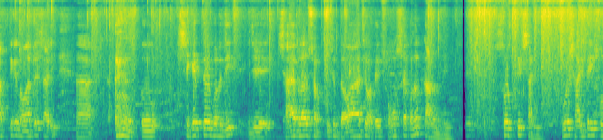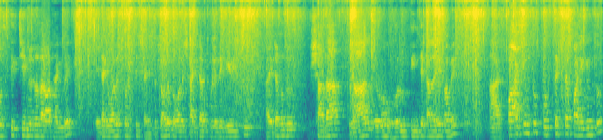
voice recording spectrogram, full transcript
আট থেকে ন হাতের শাড়ি। তো সেক্ষেত্রে বলে দিই যে, সায়া ব্লাউজ সব কিছু দেওয়া আছে, অতএব সমস্যা কোনো কারণ নেই। স্বস্তিক শাড়ি। পুরো শাড়িতেই স্বস্তিক চিহ্নটা দেওয়া থাকবে। এটাকে বলে স্বস্তিক শাড়ি। তো চলো তোমাদের শাড়িটা খুলে দেখিয়ে দিচ্ছি। আর এটা কিন্তু সাদা, লাল এবং হলুদ তিনটে কালারই হবে। আর পার কিন্তু প্রত্যেকটা পাড়ে কিন্তু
